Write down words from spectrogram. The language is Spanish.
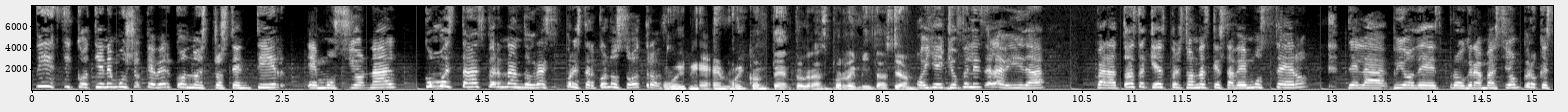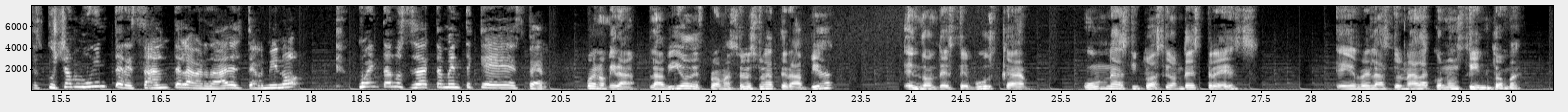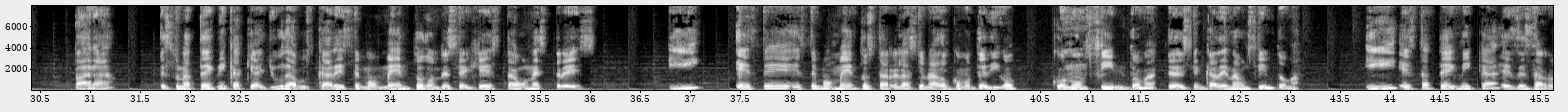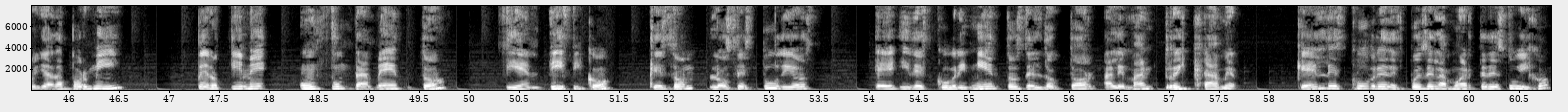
físico tiene mucho que ver con nuestro sentir emocional. ¿Cómo estás, Fernando? Gracias por estar con nosotros. Muy bien, muy contento. Gracias por la invitación. Oye, yo feliz de la vida para todas aquellas personas que sabemos cero de la biodesprogramación, pero que se escucha muy interesante, la verdad, el término. Cuéntanos exactamente qué es, Fer. Bueno, mira, la biodesprogramación es una terapia en donde se busca una situación de estrés eh, relacionada con un síntoma. Para, es una técnica que ayuda a buscar ese momento donde se gesta un estrés y este, este momento está relacionado, como te digo, con un síntoma, que desencadena un síntoma. Y esta técnica es desarrollada por mí, pero tiene un fundamento científico que son los estudios eh, y descubrimientos del doctor alemán Rick Hammer, que él descubre después de la muerte de su hijo,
